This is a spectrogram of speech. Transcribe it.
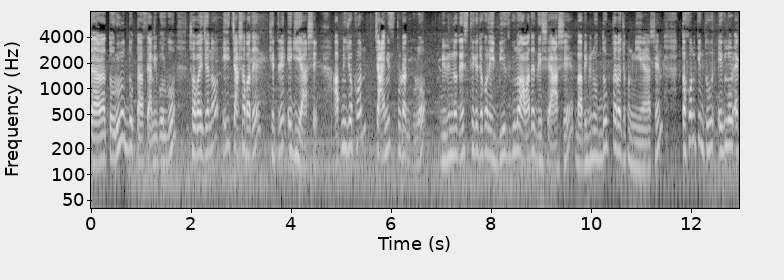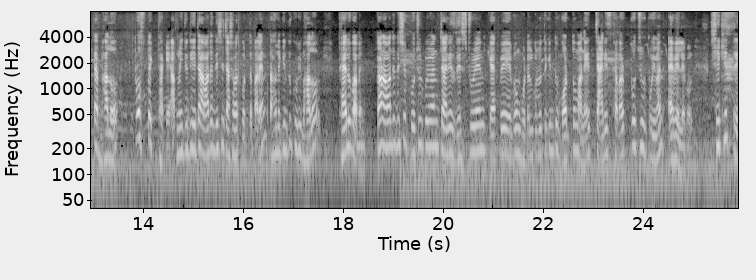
যারা তরুণ উদ্যোক্তা আছে, আমি বলব সবাই যেন এই চাষাবাদের ক্ষেত্রে এগিয়ে আসে। আপনি যখন চাইনিজ প্রোডাক্টগুলো বিভিন্ন দেশ থেকে যখন এই বীজগুলো আমাদের দেশে আসে বা বিভিন্ন উদ্যোক্তারা যখন নিয়ে আসেন, তখন কিন্তু এগুলোর একটা ভালো প্রসপেক্ট থাকে। আপনি যদি এটা আমাদের দেশে চাষাবাদ করতে পারেন, তাহলে কিন্তু খুবই ভালো ভ্যালু পাবেন। কারণ আমাদের দেশে প্রচুর পরিমাণ চাইনিজ রেস্টুরেন্ট ক্যাফে এবং হোটেলগুলোতে কিন্তু বর্তমানে চাইনিজ খাবার প্রচুর পরিমাণ অ্যাভেলেবল সেক্ষেত্রে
